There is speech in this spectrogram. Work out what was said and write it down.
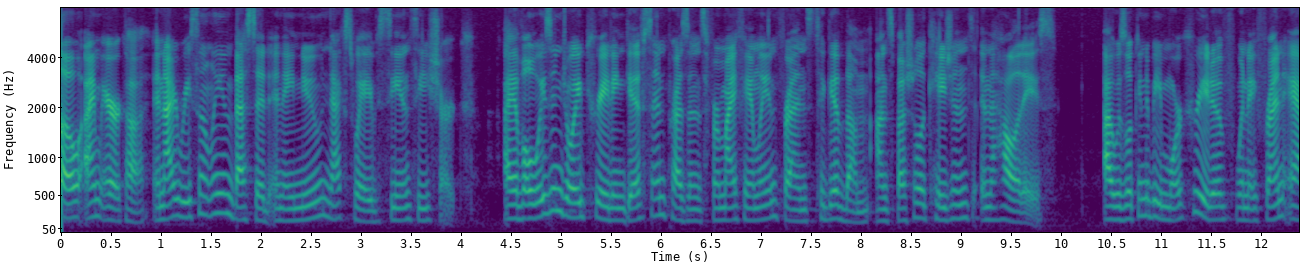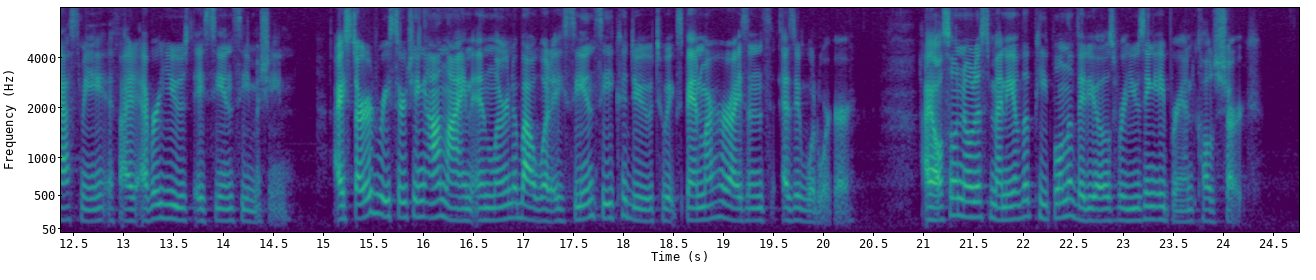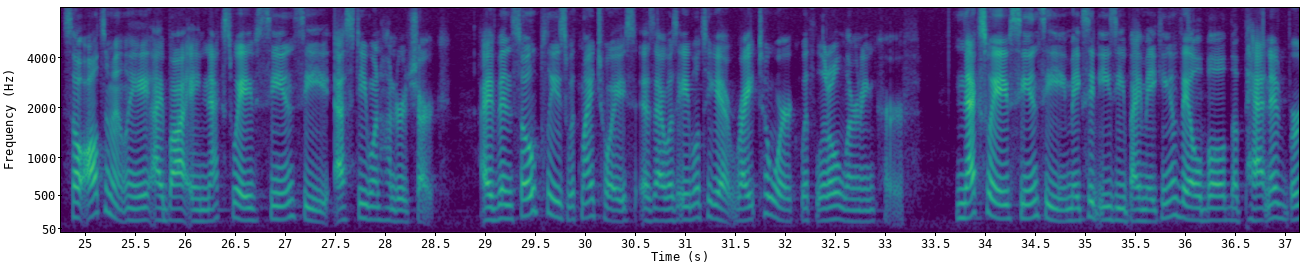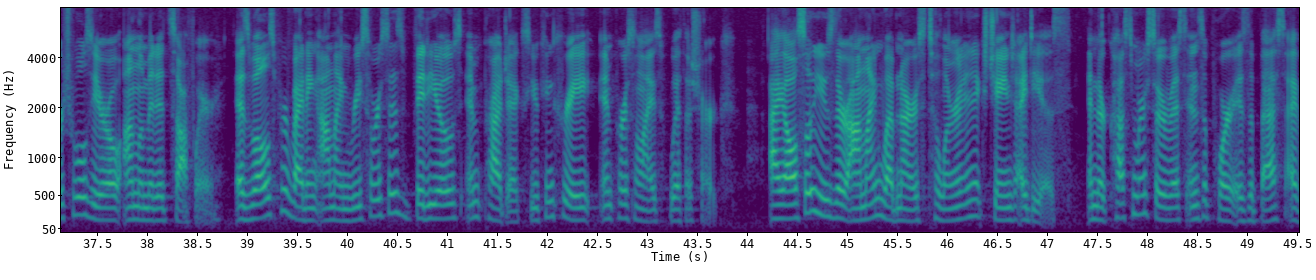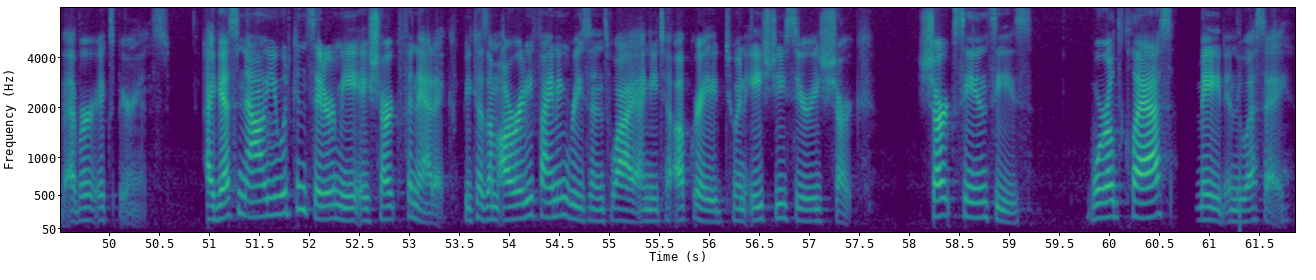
Hello, I'm Erika, and I recently invested in a new NextWave CNC Shark. I have always enjoyed creating gifts and presents for my family and friends to give them on special occasions in the holidays. I was looking to be more creative when a friend asked me if I'd ever used a CNC machine. I started researching online and learned about what a CNC could do to expand my horizons as a woodworker. I also noticed many of the people in the videos were using a brand called Shark. So ultimately, I bought a NextWave CNC SD100 Shark. I've been so pleased with my choice as I was able to get right to work with little learning curve. NextWave CNC makes it easy by making available the patented Virtual Zero Unlimited software, as well as providing online resources, videos, and projects you can create and personalize with a Shark. I also use their online webinars to learn and exchange ideas, and their customer service and support is the best I've ever experienced. I guess now you would consider me a Shark fanatic because I'm already finding reasons why I need to upgrade to an HD Series Shark. Shark CNCs, world class, made in the USA.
